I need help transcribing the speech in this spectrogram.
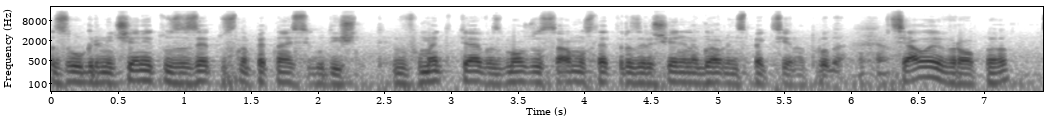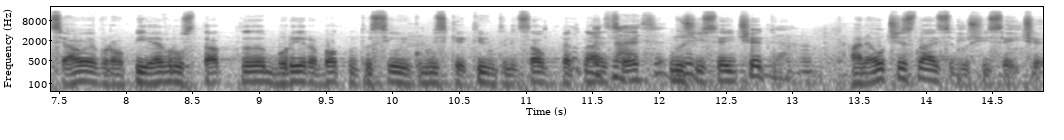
за ограничението за заетост на 15 годишните. В момента тя е възможна само след разрешение на главна инспекция на труда. В цяла Европа, цяла Европа и Евростат бори работната сила и економически активните лица от 15, 15 до 64, да. а не от 16 до 64.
